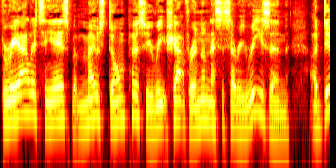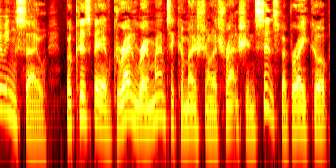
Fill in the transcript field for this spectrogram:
The reality is that most dumpers who reach out for an unnecessary reason are doing so because they have grown romantic emotional attraction since the breakup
